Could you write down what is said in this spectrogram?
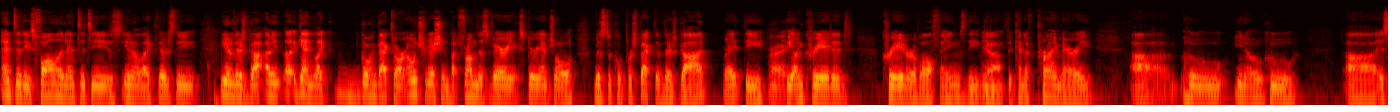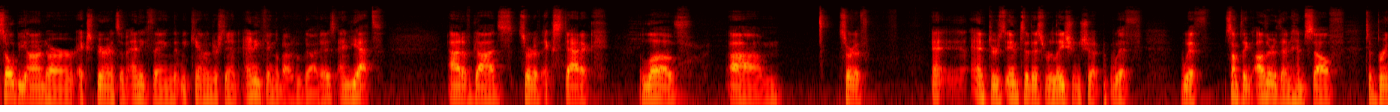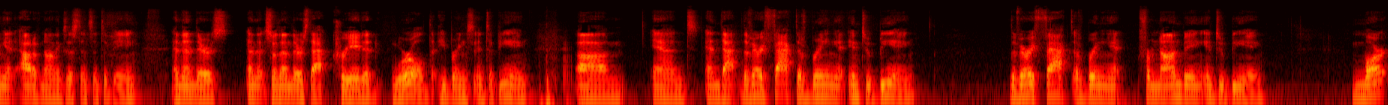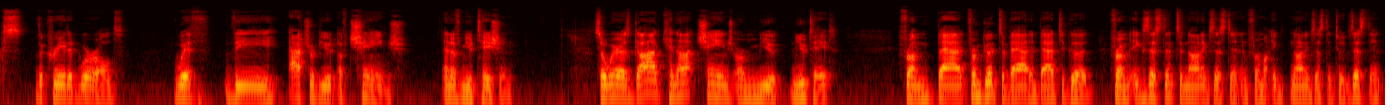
Entities, fallen entities. You know, like there's the, you know, there's God. I mean, again, like going back to our own tradition, but from this very experiential, mystical perspective, there's God, right? The Right. the uncreated creator of all things, the Yeah. the, the kind of primary, um, who you know who uh, is so beyond our experience of anything that we can't understand anything about who God is, and yet, out of God's sort of ecstatic love, um, sort of enters into this relationship with with something other than himself to bring it out of non-existence into being, and then there's and then, so then there's that created world that he brings into being. Um, and and that the very fact of bringing it into being the very fact of bringing it from non-being into being marks the created world with the attribute of change and of mutation. So whereas god cannot change or mute mutate from bad from good to bad and bad to good from existent to non-existent and from non-existent to existent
